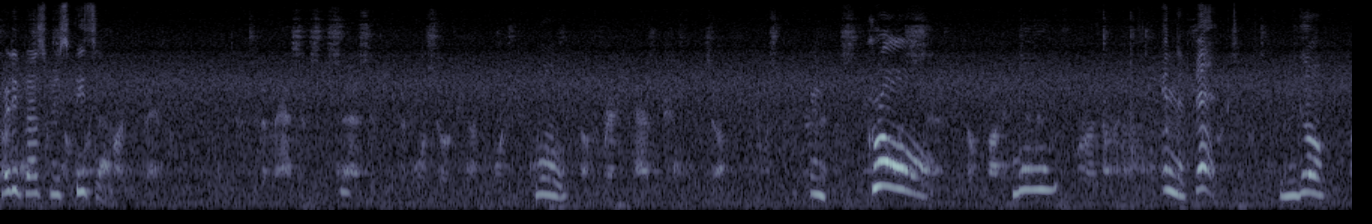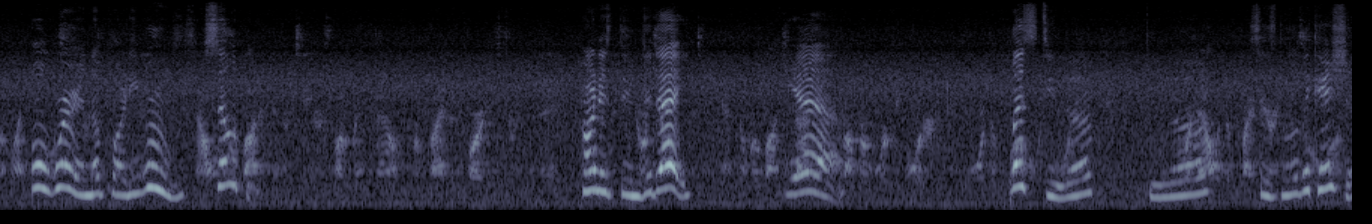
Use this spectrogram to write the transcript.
really fast with pizza. Whoa. And crawl. Move. In the vent. Here we go. Oh, we're in the party room. Celebrate. Hardest thing today. Yeah. Let's do the do the sizzle vacation.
